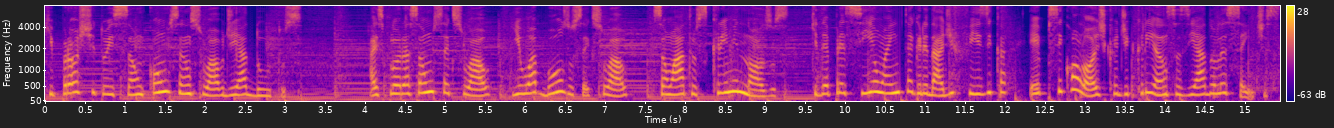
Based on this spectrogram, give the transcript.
que prostituição consensual de adultos. A exploração sexual e o abuso sexual são atos criminosos que depreciam a integridade física e psicológica de crianças e adolescentes.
